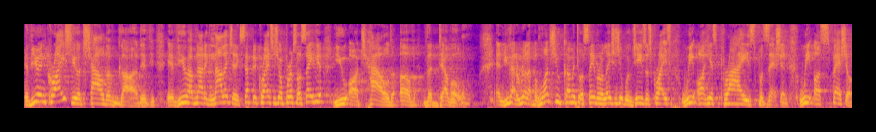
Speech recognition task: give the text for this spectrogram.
If you're in Christ, you're a child of God. If you, if you have not acknowledged and accepted Christ as your personal Savior, you are a child of the devil. And you got to realize, but once you come into a saving relationship with Jesus Christ, we are his prized possession. We are special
